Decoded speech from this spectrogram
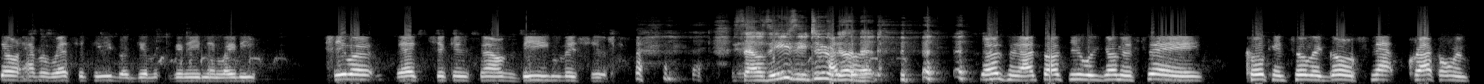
don't have a recipe, but good, good evening, ladies. Sheila, that chicken sounds delicious. Sounds easy too, doesn't thought- it? Doesn't it? I thought you were going to say cook until it goes snap, crackle, and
